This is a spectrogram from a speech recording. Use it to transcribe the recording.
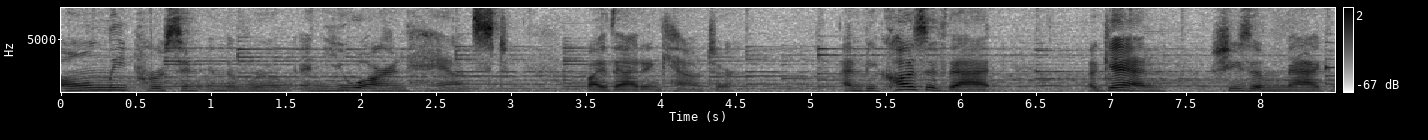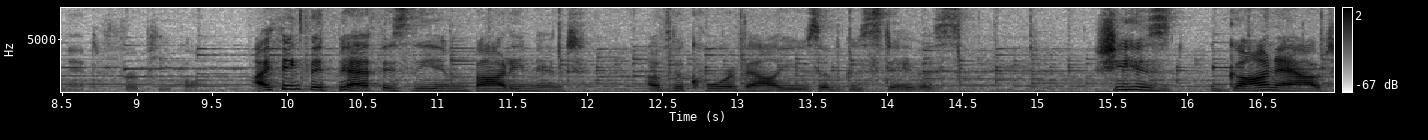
only person in the room and you are enhanced by that encounter. And because of that, again, she's a magnet for people. I think that Beth is the embodiment of the core values of Gustavus. She has gone out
